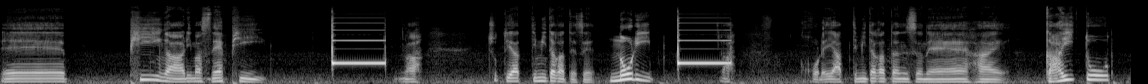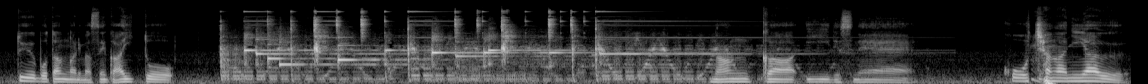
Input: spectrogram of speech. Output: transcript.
えー、P がありますね、P。あ、ちょっとやってみたかったですね。のり。あ、これやってみたかったんですよね。はい。街灯というボタンがありますね、街灯。なんかいいですね。紅茶が似合う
